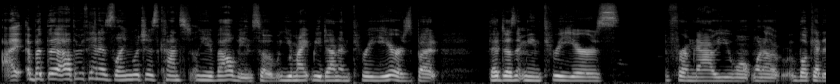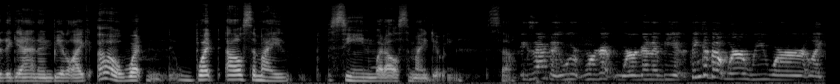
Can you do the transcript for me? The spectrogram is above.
I but the other thing is language is constantly evolving. So you might be done in 3 years, but that doesn't mean 3 years from now you won't want to look at it again and be like, "Oh, what what else am I seeing? What else am I doing?" So, Exactly. We're, we're, we're going to be, think about where we were like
